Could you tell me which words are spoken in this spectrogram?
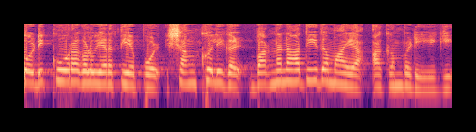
കൊടിക്കൂറകൾ ഉയർത്തിയപ്പോൾ ശംഖുലികൾ വർണനാതീതമായ അകമ്പടിയേകി.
